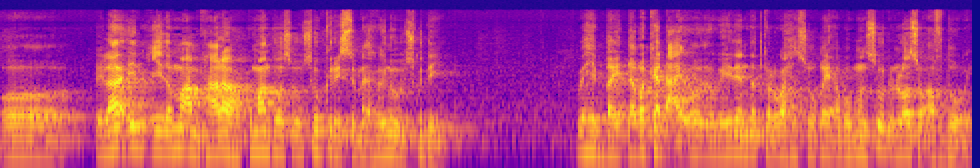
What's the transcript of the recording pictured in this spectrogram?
oo ilaa in ciidamo amxaaraha xukumaantoos uu soo kiraysto madaxweynuhu isku dayay. Wixii baydhabo ka dhacay ood ogeydeen dadka lagu xasuuqay abuumansuur in loo soo afduubay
